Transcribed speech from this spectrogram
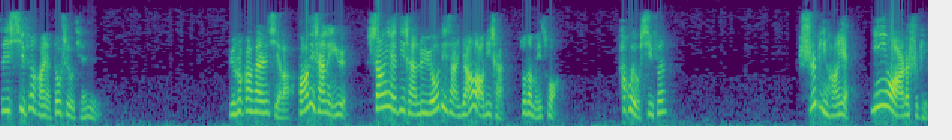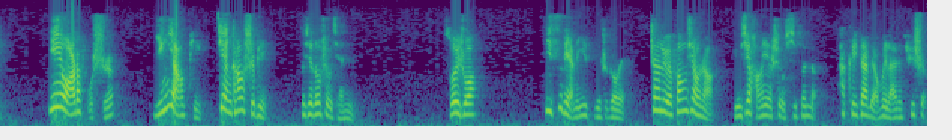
这些细分行业都是有前景的。比如说刚才人写了房地产领域、商业地产、旅游地产、养老地产，说的没错，它会有细分。食品行业，婴幼儿的食品、婴幼儿的辅食、营养品、健康食品，这些都是有前景。所以说，第四点的意思就是各位战略方向上有些行业是有细分的，它可以代表未来的趋势。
